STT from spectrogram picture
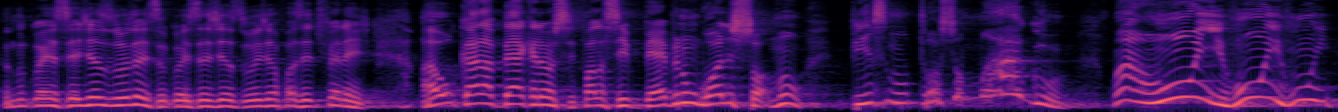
Eu não conhecia Jesus, né? se eu conhecesse Jesus, ia fazer diferente. Aí o cara pega assim, fala assim: bebe num gole só. Irmão, pensa num troço mago, mas ruim, ruim, ruim.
